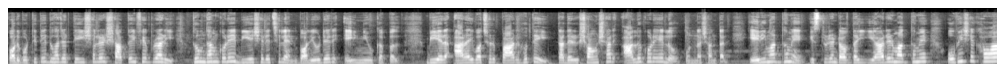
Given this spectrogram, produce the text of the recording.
পরবর্তীতে দুহাজার তেইশ সালের সাতই ফেব্রুয়ারি ধুমধাম করে বিয়ে সেরেছিলেন বলিউডের এই নিউ কাপল। বিয়ের আড়াই বছর পার হতেই তাদের সংসার আলো করে এলো কন্যা সন্তান। এরই মাধ্যমে স্টুডেন্ট অফ দ্য ইয়ারের মাধ্যমে অভিষেক হওয়া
